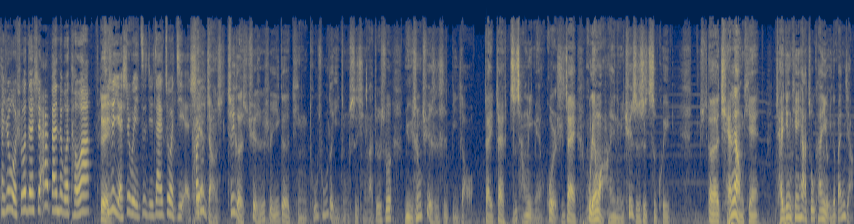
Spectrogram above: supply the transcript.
他说我说的是二班的我投啊，对其实也是为自己在做解释。他就讲这个确实是一个挺突出的一种事情了，就是说女生确实是比较在在职场里面或者是在互联网行业里面确实是吃亏。呃，前两天《财经天下周刊》有一个颁奖，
